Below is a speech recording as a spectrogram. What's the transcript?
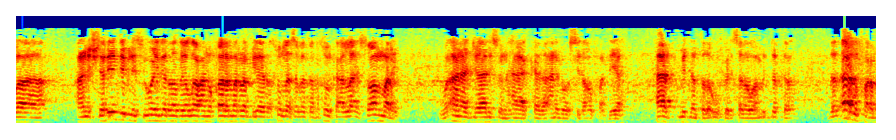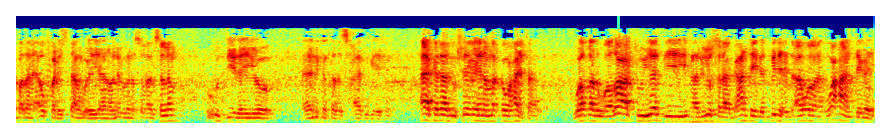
wa can shariid bni suwaydin radi allahu canhu qaala mara biya rasul lah sal sl rasuulka allah isoo maray wa ana jaalisun haakada anigoo sidaa u fadhiya aad mid dantada ugu fadhiisada waa mid dadka dad aad u fara badan ay u fadhiistaan weeyaan oo nebiguna sal ly slam uu u diidayo ninkan kada saxaabiga ahe haakadaad uu sheegayana marka waxay tahay waqad wadactu yadii alyusra gacantayda bidixda waxaan dhigay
